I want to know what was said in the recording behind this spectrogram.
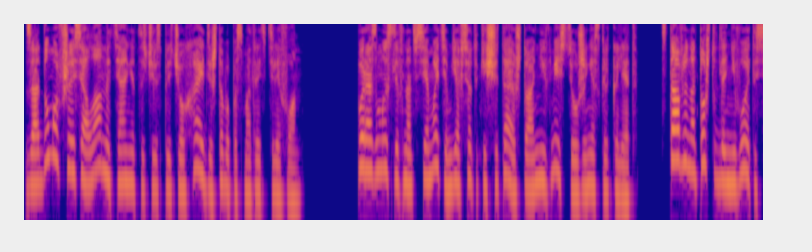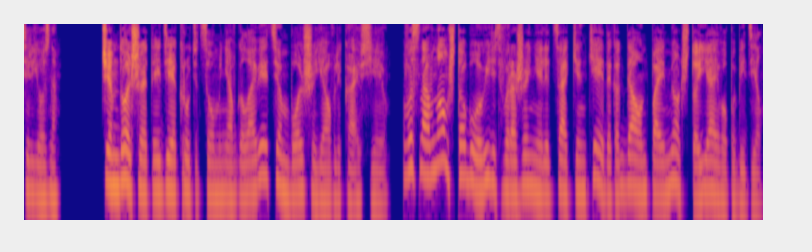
Задумавшаяся Алана тянется через плечо Хайди, чтобы посмотреть в телефон. Поразмыслив над всем этим, я все таки считаю, что они вместе уже несколько лет. Ставлю на то, что для него это серьезно. Чем дольше эта идея крутится у меня в голове, тем больше я увлекаюсь ею. В основном, чтобы увидеть выражение лица Кинкейда, когда он поймет, что я его победил.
